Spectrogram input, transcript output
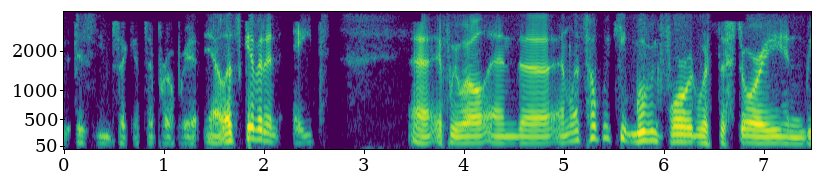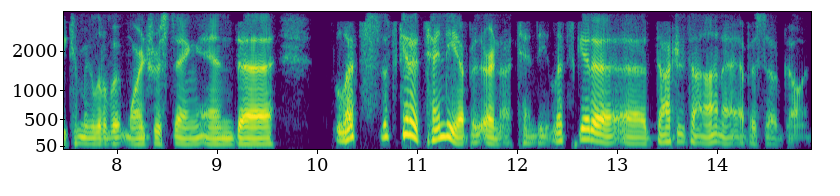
it just seems like it's appropriate. Yeah, let's give it an eight uh, if we will, and uh, and let's hope we keep moving forward with the story and becoming a little bit more interesting. And uh, let's let's get a Tendi episode or not Tendi. Let's get a, a Doctor T'Ana episode going.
